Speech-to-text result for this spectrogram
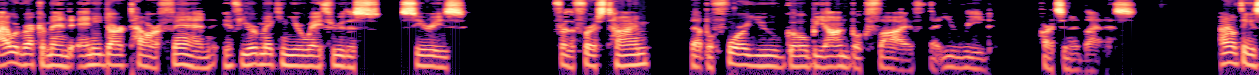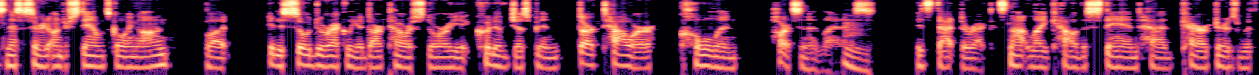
I would recommend any Dark Tower fan, if you're making your way through this series for the first time, that before you go beyond book five, that you read Hearts in Atlantis. I don't think it's necessary to understand what's going on, but it is so directly a Dark Tower story. It could have just been Dark Tower colon Hearts in Atlantis. Mm. It's that direct. It's not like how The Stand had characters with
